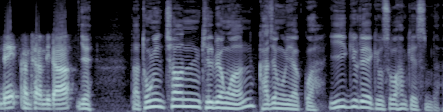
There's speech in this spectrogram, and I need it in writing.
네, 감사합니다. 자, 동인천 길병원 가정의학과 이규래 교수와 함께했습니다.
